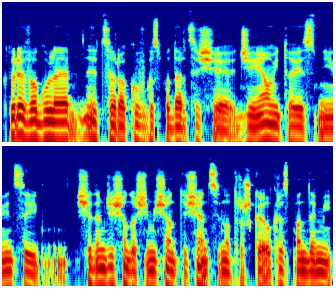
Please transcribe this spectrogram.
które w ogóle y, co roku w gospodarce się dzieją i to jest mniej więcej 70-80 tysięcy, no troszkę okres pandemii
